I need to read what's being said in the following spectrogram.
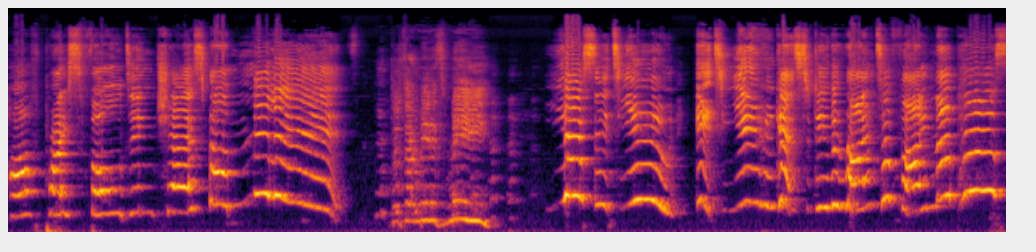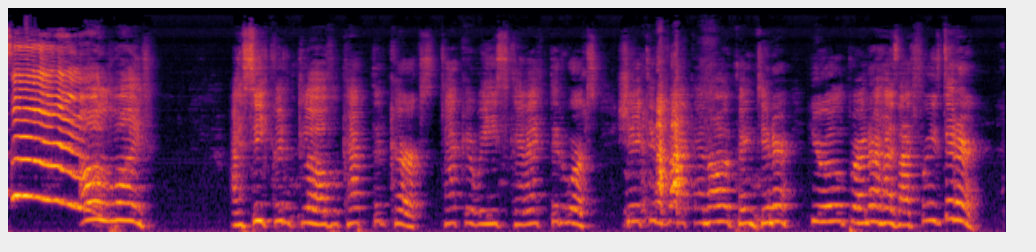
Half price folding chairs for Millet. Does that mean it's me? Yes, it's you! It's you who gets to do the rhyme to find the person! All right. A sequin glove of Captain Kirk's Thackeray's collected works. Shaken back and oil paint dinner. Yul Brynner has that for his dinner.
